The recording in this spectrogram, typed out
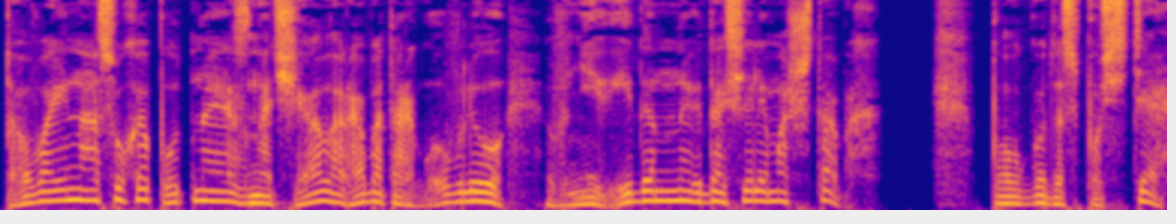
то война сухопутная означала работорговлю в невиданных доселе масштабах. Полгода спустя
